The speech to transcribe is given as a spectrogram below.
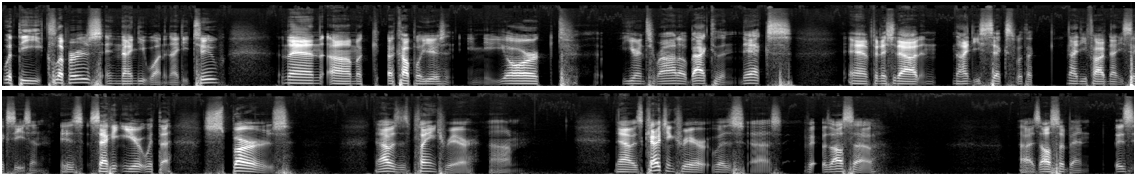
with the Clippers in 91 and 92. And then um, a, a couple years in, New York, year in Toronto, back to the Knicks, and finish it out in 96 with a 95-96 season. His second year with the Spurs. That was his playing career. Um, now his coaching career was uh, was also uh, has also been is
